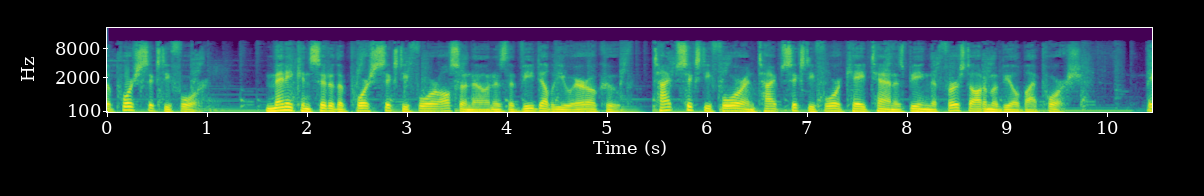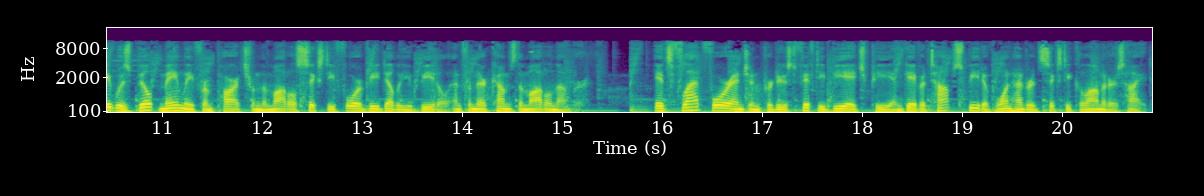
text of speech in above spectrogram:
The Porsche 64. Many consider the Porsche 64 also known as the VW Aero Coupe, Type 64 and Type 64 K10 as being the first automobile by Porsche. It was built mainly from parts from the Model 64 VW Beetle and from there comes the model number. Its flat 4 engine produced 50 bhp and gave a top speed of 160 km height.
